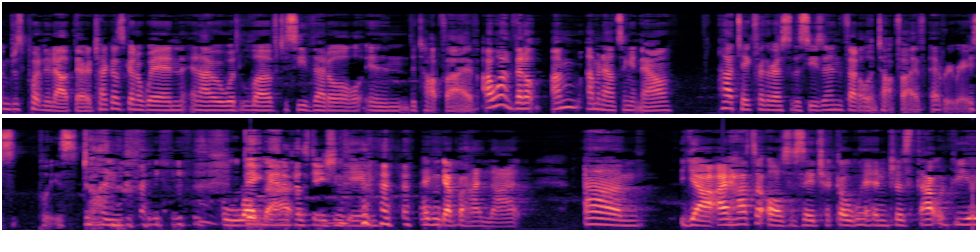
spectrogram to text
I'm just putting it out there. Checo's gonna win, and I would love to see Vettel in the top five. I want Vettel. I'm I'm announcing it now. Hot take for the rest of the season: Vettel in top five every race please. Done. Big manifestation game. I can get behind that. Um, Yeah, I have to also say Checo win. Just that would be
